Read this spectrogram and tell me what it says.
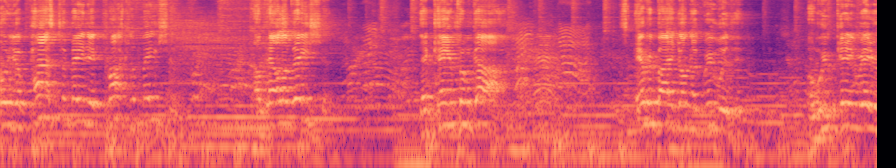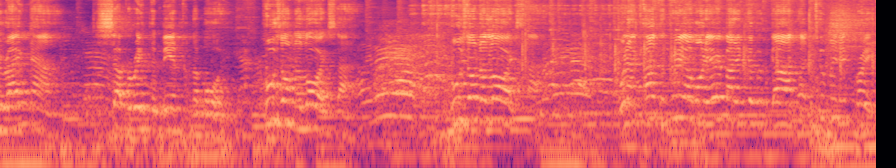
So your pastor made a proclamation of elevation that came from God. So everybody don't agree with it. But we're getting ready right now to separate the men from the boy. Who's on the Lord's side? Who's on the Lord's side? When I count to three, I want everybody to give God a two-minute praise.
